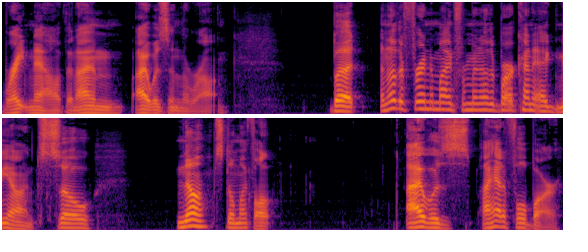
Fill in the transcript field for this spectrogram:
right now that I'm I was in the wrong, but another friend of mine from another bar kind of egged me on. So, no, still my fault. I was I had a full bar.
